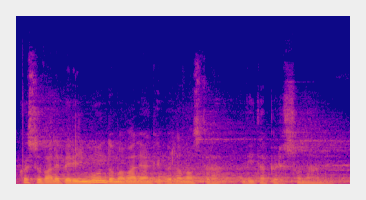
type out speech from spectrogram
Questo vale per il mondo, ma vale anche per la nostra vita personale.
